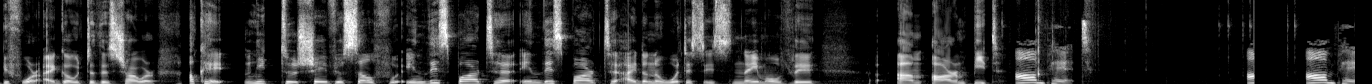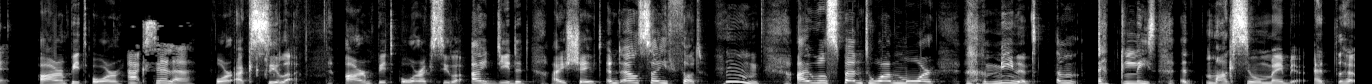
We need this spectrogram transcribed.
before I go to the shower. Okay, need to shave yourself in this part. Uh, in this part, I don't know what is its name of the um armpit. Armpit. Ar armpit armpit or axilla. or axilla. Armpit or axilla. I did it i shaved and also i thought hmm i will spend one more minute um, at least at maximum maybe at uh,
